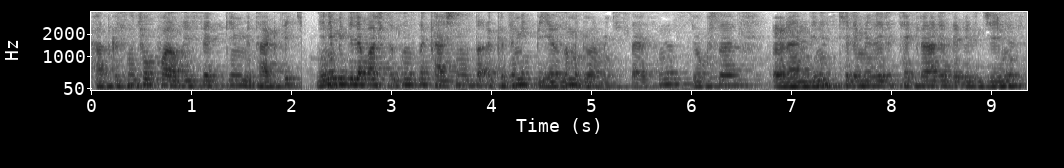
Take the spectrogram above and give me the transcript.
katkısını çok fazla hissettiğim bir taktik. Yeni bir dile başladığınızda karşınızda akademik bir yazı mı görmek istersiniz yoksa öğrendiğiniz kelimeleri tekrar edebileceğiniz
